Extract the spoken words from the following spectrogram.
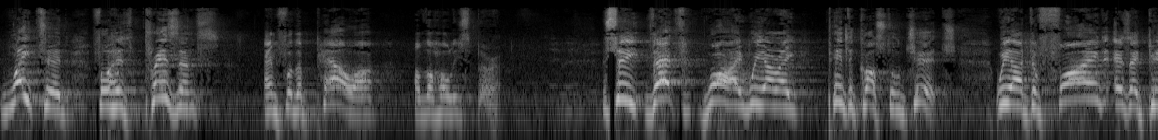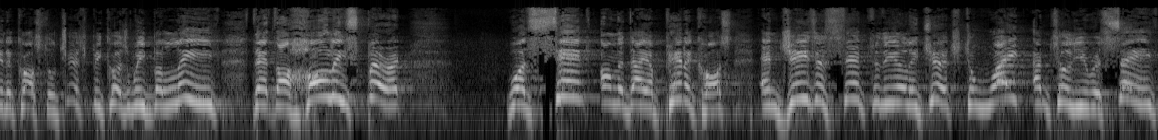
waited for His presence and for the power of the Holy Spirit. See, that's why we are a Pentecostal church. We are defined as a Pentecostal church because we believe that the Holy Spirit was sent on the day of Pentecost, and Jesus said to the early church to wait until you receive.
